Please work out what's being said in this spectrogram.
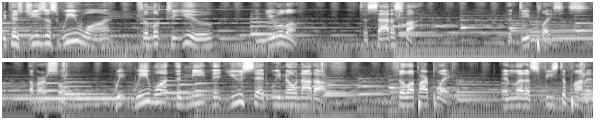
Because, Jesus, we want to look to you and you alone to satisfy the deep places of our soul. We, we want the meat that you said we know not of. Fill up our plate and let us feast upon it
